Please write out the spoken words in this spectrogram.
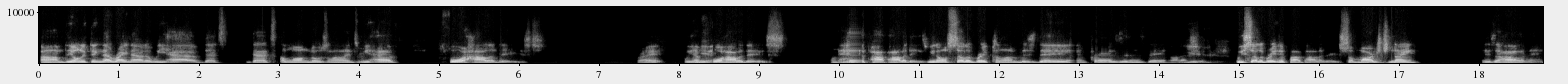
Um, the only thing that right now that we have that's that's along those lines, we have four holidays, right? We have Yeah. four holidays, hip hop holidays. We don't celebrate Columbus Day and President's Day and all that yeah. shit. We celebrate hip hop holidays. So March 9th is a holiday.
